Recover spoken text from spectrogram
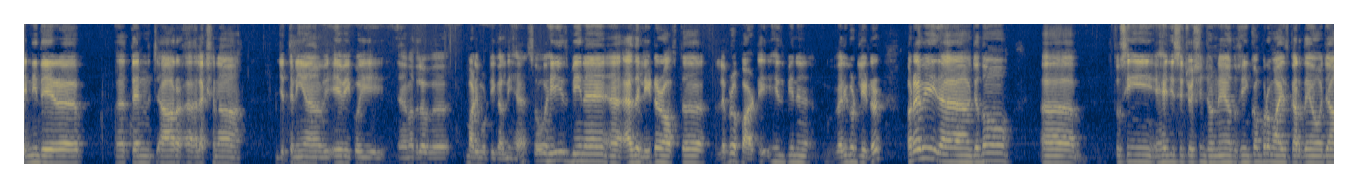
ਇੰਨੀ ਦੇਰ ਤਿੰਨ ਚਾਰ ਇਲੈਕਸ਼ਨਾਂ ਜਿੱਤਣੀਆਂ ਵੀ, ਇਹ ਵੀ ਕੋਈ ਮਤਲਬ ਮਾੜੀ ਮੋਟੀ ਗੱਲ ਨਹੀਂ ਹੈ। So he is been as a leader of the Liberal party he is been a very good leader ਪਰ ਇਹ ਵੀ ਜਦੋਂ ਤੁਸੀਂ ਇਹ ਜੀ ਸਿਚੁਏਸ਼ਨ 'ਚ ਹੁੰਨੇ ਤੁਸੀਂ ਕੰਪਰੋਮਾਈਜ਼ ਕਰਦੇ ਹੋ ਜਾਂ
